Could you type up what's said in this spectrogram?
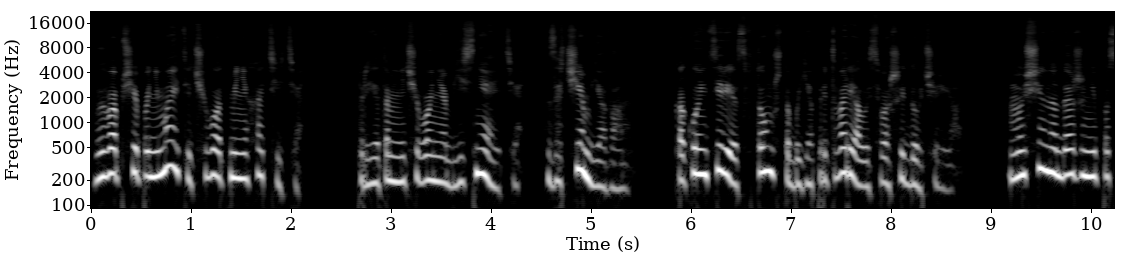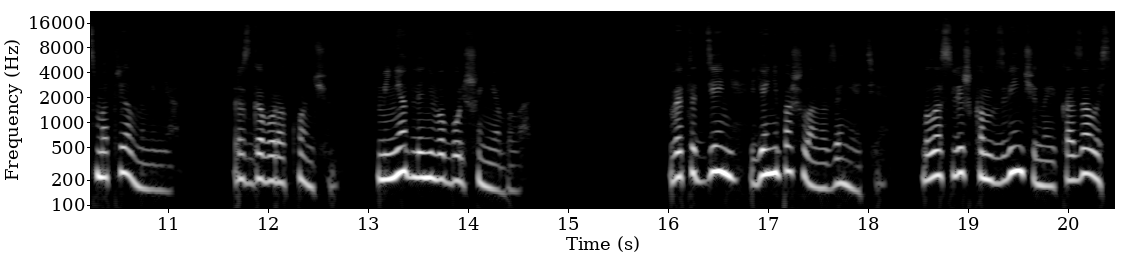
Вы вообще понимаете, чего от меня хотите? При этом ничего не объясняете. Зачем я вам? Какой интерес в том, чтобы я притворялась вашей дочерью? Мужчина даже не посмотрел на меня. Разговор окончен. Меня для него больше не было. В этот день я не пошла на занятия. Была слишком взвинчена и казалось,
